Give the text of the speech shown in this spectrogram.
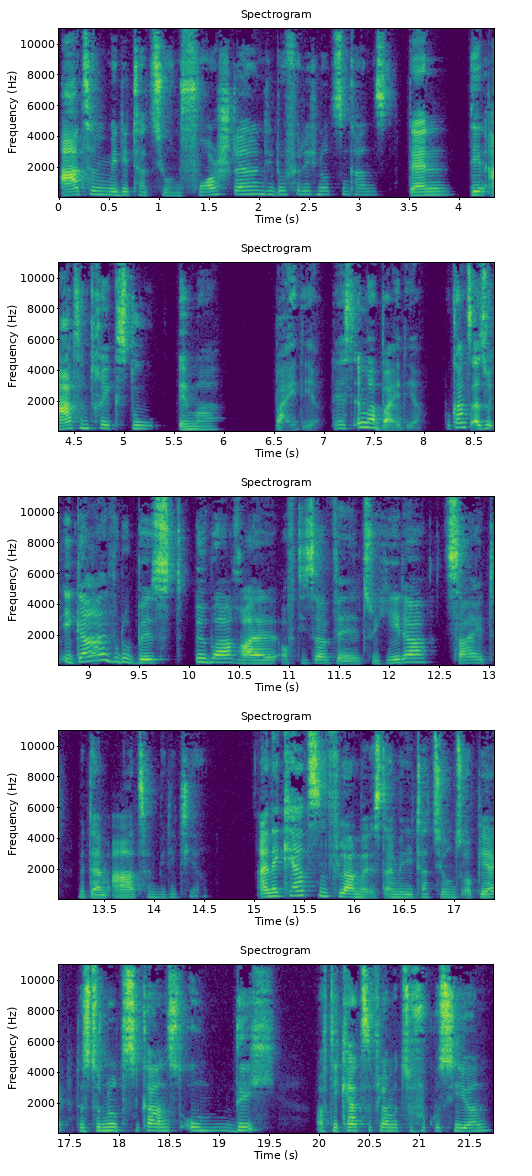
Atemmeditation vorstellen, die du für dich nutzen kannst. Denn den Atem trägst du immer bei dir. Der ist immer bei dir. Du kannst also, egal wo du bist, überall auf dieser Welt, zu jeder Zeit mit deinem Atem meditieren. Eine Kerzenflamme ist ein Meditationsobjekt, das du nutzen kannst, um dich auf die Kerzenflamme zu fokussieren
